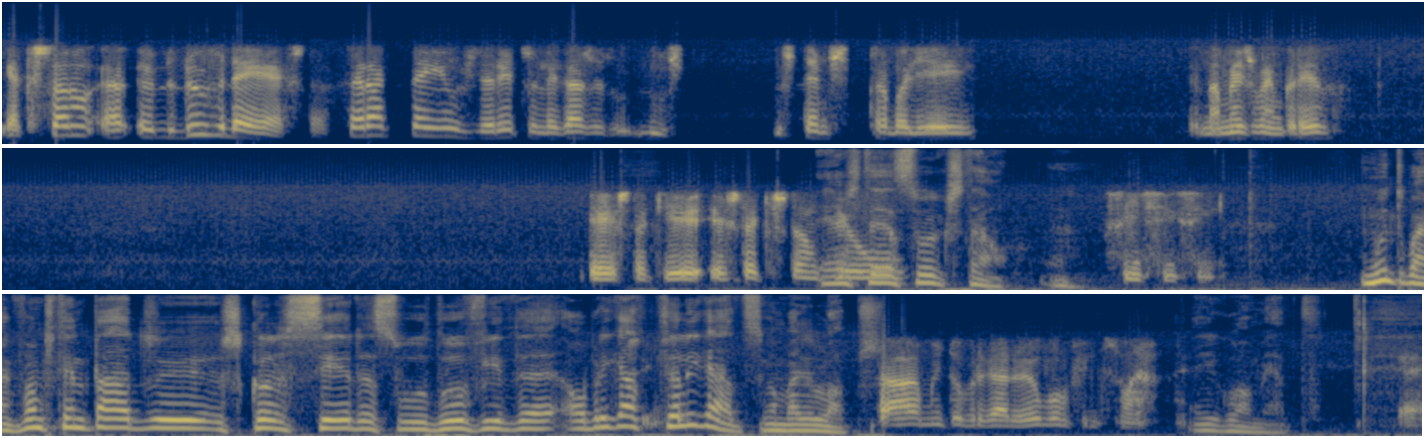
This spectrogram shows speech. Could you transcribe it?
E a questão, a, a dúvida é esta: será que tenho os direitos legais dos, dos tempos que trabalhei na mesma empresa? Esta, que é, esta é a questão que Esta eu... é a sua questão. Sim, sim, sim. Muito bem, vamos tentar eh, esclarecer a sua dúvida. Obrigado por ter ligado, Sr. Mário Lopes. Tá, muito obrigado. Eu, bom fim de semana. Igualmente. É.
